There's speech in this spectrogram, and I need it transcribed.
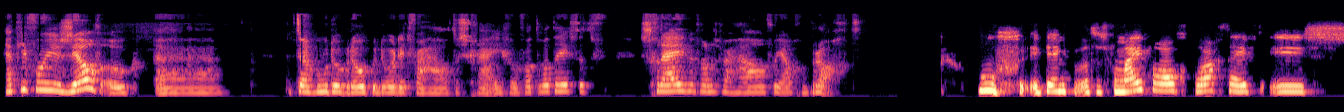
Heb je voor jezelf ook uh, taboe doorbroken door dit verhaal te schrijven? Of wat, wat heeft het schrijven van het verhaal voor jou gebracht? Oef, ik denk wat het voor mij vooral gebracht heeft, is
